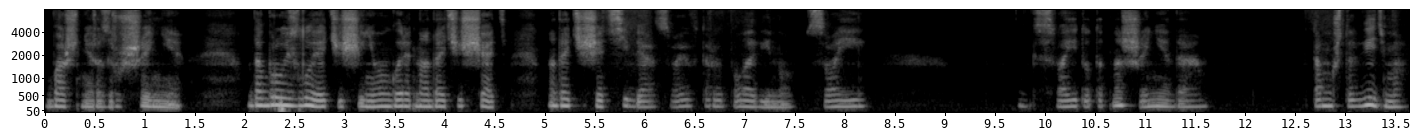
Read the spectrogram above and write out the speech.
Башня разрушения. Добро и зло и очищение. Вам говорят, надо очищать. Надо очищать себя, свою вторую половину, свои, свои тут отношения, да. Потому что ведьма,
